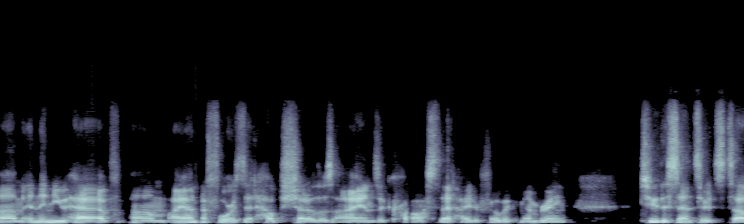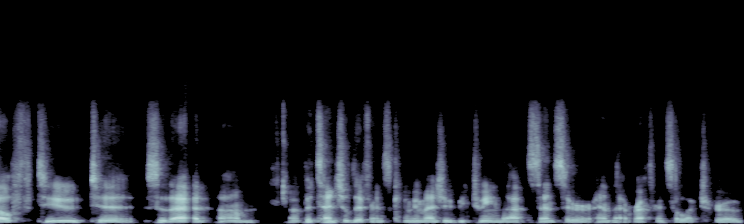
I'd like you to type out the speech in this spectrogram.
Um, and then you have um, ionophores that help shuttle those ions across that hydrophobic membrane to the sensor itself to to so that um, a potential difference can be measured between that sensor and that reference electrode.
